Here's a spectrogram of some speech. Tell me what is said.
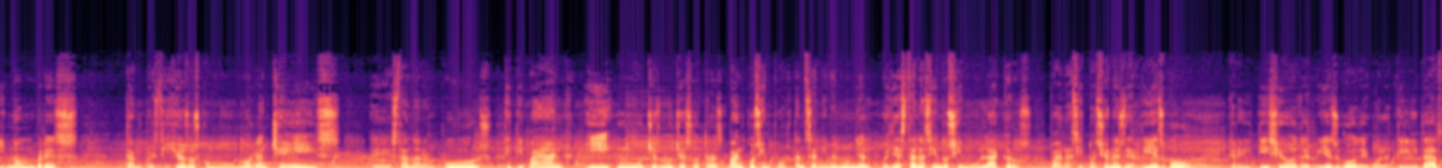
y, nombres tan prestigiosos como Morgan Chase, eh, Standard Poor's, Citibank y muchas, muchas otras bancos importantes a nivel mundial, pues ya están haciendo simulacros para situaciones de riesgo eh, crediticio, de riesgo de volatilidad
